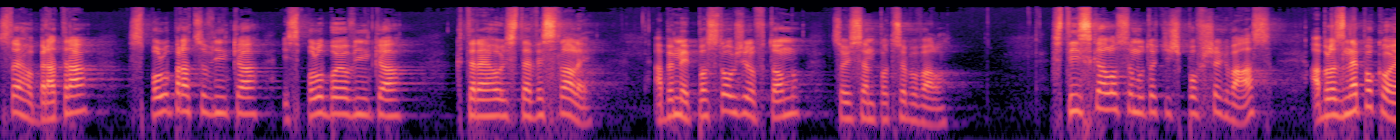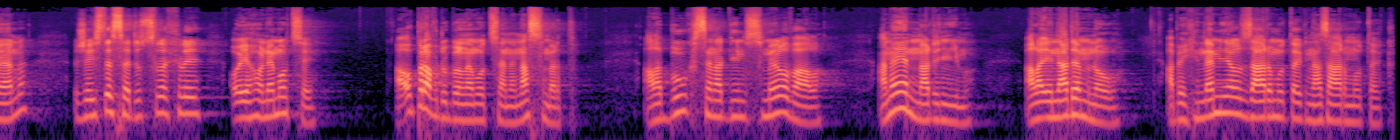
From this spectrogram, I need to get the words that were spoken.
svého bratra, spolupracovníka i spolubojovníka, kterého jste vyslali, aby mi posloužil v tom, co jsem potřeboval. Stýskalo se mu totiž po všech vás a byl znepokojen, že jste se doslechli o jeho nemoci. A opravdu byl nemocen na smrt. Ale Bůh se nad ním smiloval a nejen nad ním, ale i nade mnou, abych neměl zármutek na zármutek.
